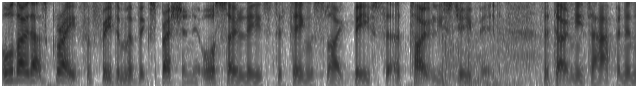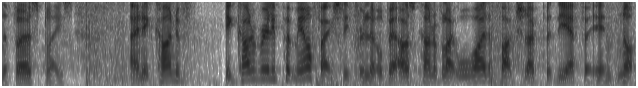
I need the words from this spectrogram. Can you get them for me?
although that's great for freedom of expression, it also leads to things like beefs that are totally stupid, that don't need to happen in the first place. And it kind of it kind of really put me off actually for a little bit. I was kind of like, well, why the fuck should I put the effort in? Not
